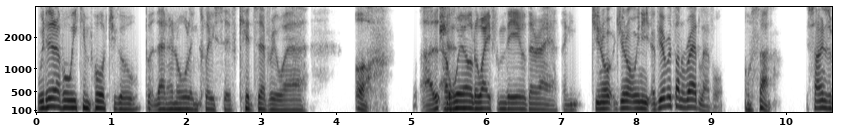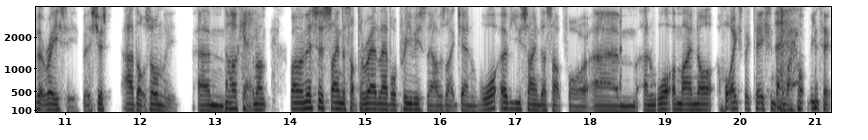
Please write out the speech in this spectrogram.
we did have a week in Portugal, but then an all inclusive, kids everywhere. Oh, a, a, world away from the Ile de Ré, I think. Do you know? Do you know what we need? Have you ever done red level? What's that? It sounds a bit racy, but it's just adults only. Um, okay. When, when my missus signed us up to red level previously, I was like, Jen, what have you signed us up for? Um, and what am I not? What expectations am I not meeting?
